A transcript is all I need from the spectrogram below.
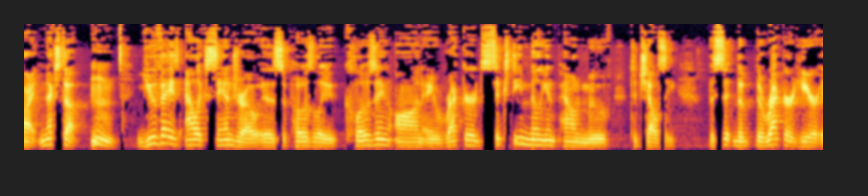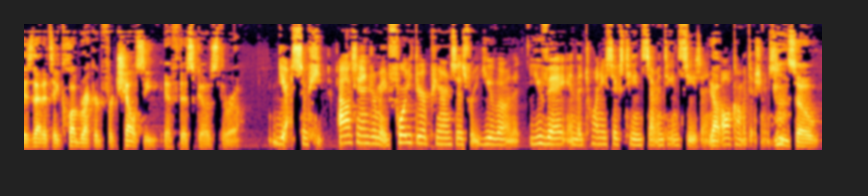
All right, next up, Juve's Alex Sandro is supposedly closing on a record 60 million pound move to Chelsea. The, the the record here is that it's a club record for Chelsea if this goes through. Yeah, so he, Alex Sandro made 43 appearances for Juve in the, Juve in the 2016-17 season, Yep. all competitions. so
